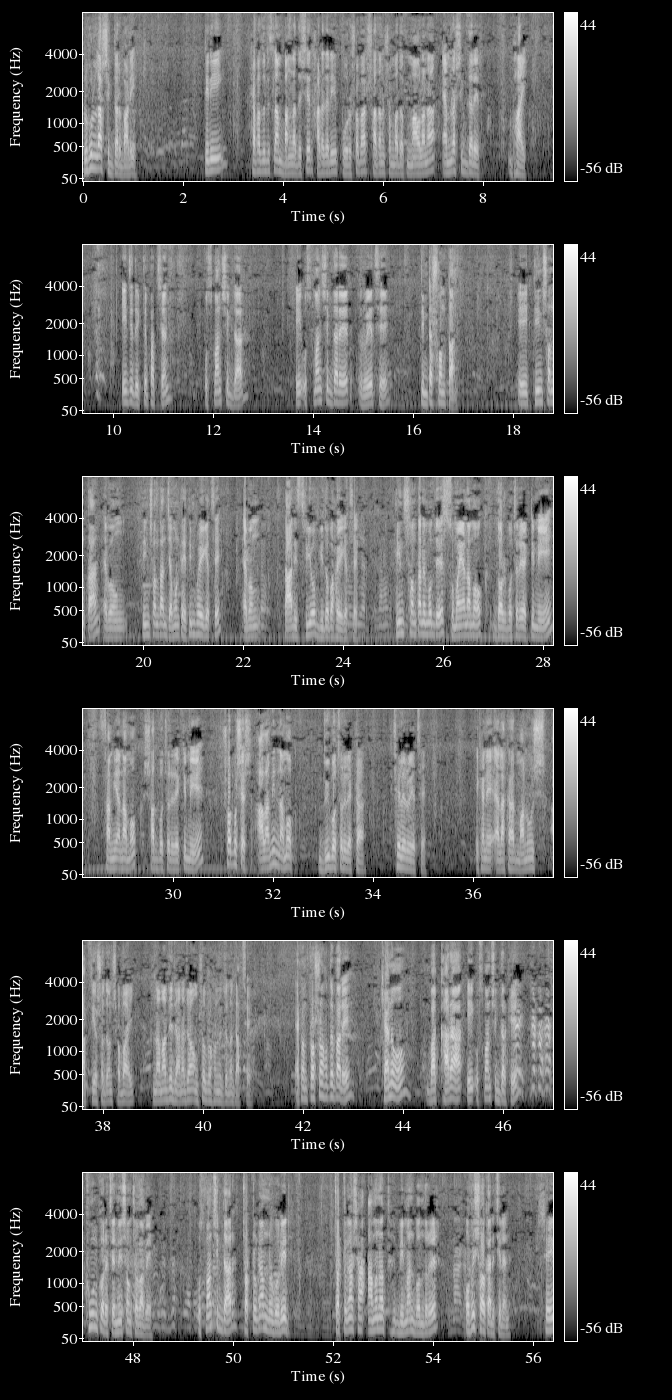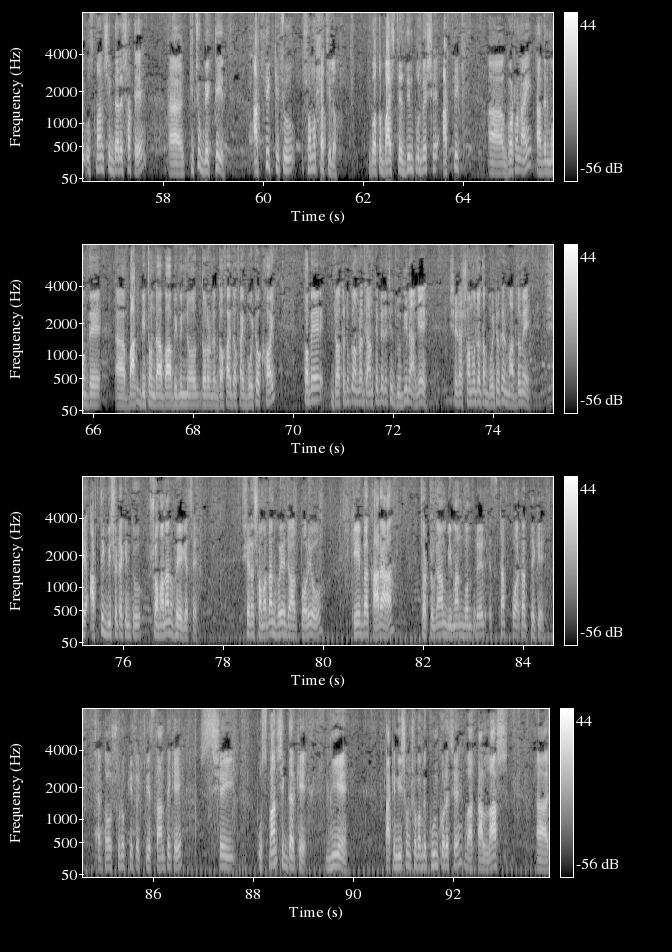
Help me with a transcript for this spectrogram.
রুহুল্লাহ শিকদার বাড়ি। তিনি হেফাজুল ইসলাম বাংলাদেশের হাটহাজারী পৌরসভার সাধারণ সম্পাদক মাওলানা এমরা শিকদারের ভাই। এই যে দেখতে পাচ্ছেন, উসমান শিকদার, এই উসমান শিকদারের রয়েছে তিনটা সন্তান। এই তিন সন্তান এবং তিন সন্তান যেমনটা এতিম হয়ে গেছে এবং তার স্ত্রীও বিধবা হয়ে গেছে। তিন সন্তানের মধ্যে সুমাইয়া নামক দশ বছরের একটি মেয়ে, সামিয়া নামক সাত বছরের একটি মেয়ে, সর্বশেষ আলামিন নামক দুই বছরের একটা ছেলে রয়েছে। এখানে এলাকার মানুষ, আত্মীয় স্বজন সবাই নামাজে জানাজা অংশগ্রহণের জন্য যাচ্ছে। এখন প্রশ্ন হতে পারে, কেন বা খারা এই উসমান শিকদারকে খুন করেছে নৃশংসভাবে? উসমান শিকদার চট্টগ্রাম নগরীর চট্টগ্রাম শাহ আমানত বিমানবন্দরের অফিস সহকারী ছিলেন। সেই উসমান শিকদারের সাথে কিছু ব্যক্তির আর্থিক কিছু সমস্যা ছিল। গত বাইশ তেইশ দিন পূর্বে সে আর্থিক ঘটনায় তাদের মধ্যে বাক বিতণ্ডা বা বিভিন্ন ধরনের দফায় দফায় বৈঠক হয়। তবে যতটুকু আমরা জানতে পেরেছি, দুদিন আগে সেটা সমঝোতা বৈঠকের মাধ্যমে সে আর্থিক বিষয়টা কিন্তু সমাধান হয়ে গেছে। সেটা সমাধান হয়ে যাওয়ার পরেও কে বা কারা চট্টগ্রাম বিমানবন্দরের স্টাফ কোয়ার্টার থেকে এত সুরক্ষিত একটি স্থান থেকে সেই উসমান শিকদারকে নিয়ে তাকে নৃশংসভাবে খুন করেছে বা তার লাশ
